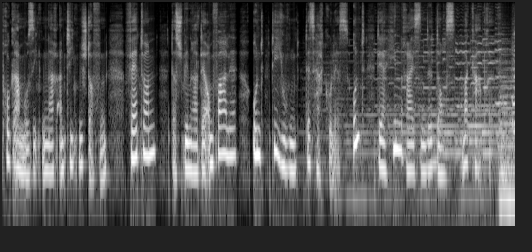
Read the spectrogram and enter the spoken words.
Programmmusiken nach antiken Stoffen. Phaeton, das Spinnrad der Omphale und die Jugend des Herkules und der hinreißende Danse Macabre.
